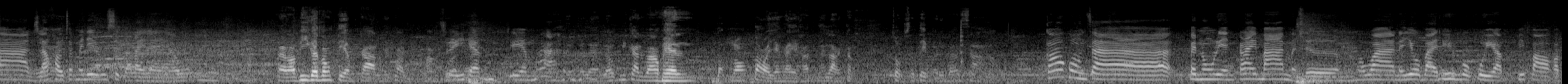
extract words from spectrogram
บ้าน แล้วเขาจะไม่ได้รู้สึกอะไรแล้วอืมแต่ว่าพี่ก็ต้องเตรียมการไว้ก่อนบางเตส่วนรียมเตรียมค่ะไปแล้วแล้วมีการวางแผนน้องต่อยังไงครับหลังจากจบสเต็ปอนุบาลสาม ก็คงจะเป็นโรงเรียนใกล้บ้านเหมือนเดิม เพราะว่านโยบายที่โบคุยกับพี่ปอกับ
